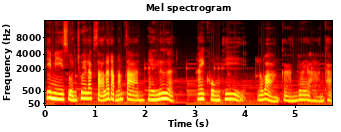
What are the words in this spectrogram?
ที่มีส่วนช่วยรักษาระดับน้ำตาลในเลือด ให้คงที่ระหว่างการย่อยอาหารค่ะ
